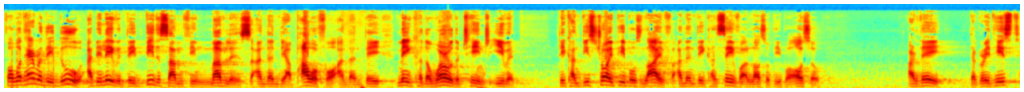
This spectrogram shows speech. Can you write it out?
For whatever they do, I believe they did something marvelous, and then they are powerful, and then they make the world change even. They can destroy people's life, and then they can save a lot of people also. Are they the greatest?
